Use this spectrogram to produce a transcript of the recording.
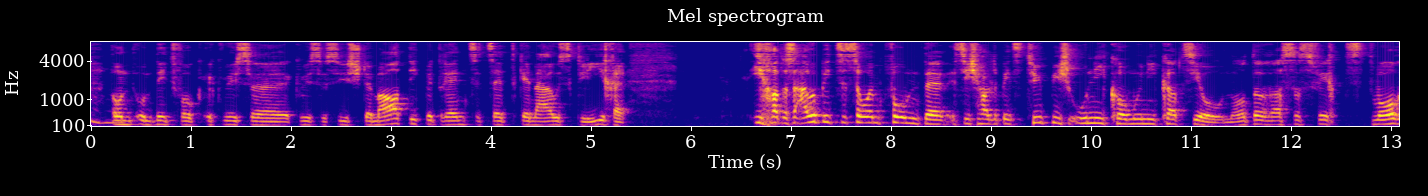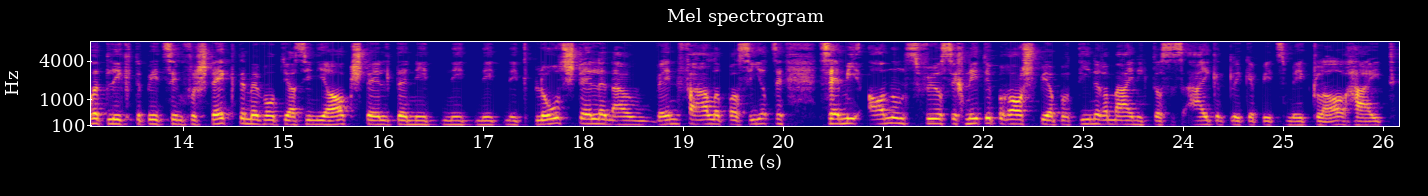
mhm. und, und nicht von gewisser, gewisser Systematik. Bei der NZZ genau das Gleiche ich habe das auch ein bisschen so empfunden. Es ist halt ein bisschen typisch Uni-Kommunikation, oder? Also, es vielleicht, das Wort liegt ein bisschen im Versteckten. Man will ja seine Angestellten nicht, nicht, nicht, nicht bloßstellen, auch wenn Fehler passiert sind. Das hat mich an und für sich nicht überrascht, bin aber deiner Meinung, dass es eigentlich ein bisschen mehr Klarheit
